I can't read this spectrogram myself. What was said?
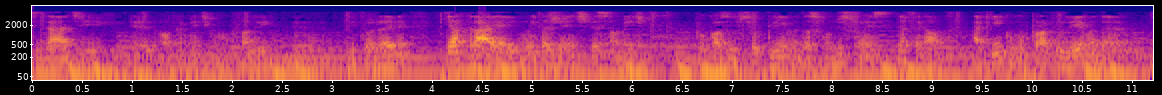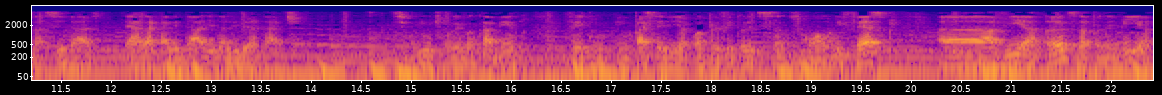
cidade, é, obviamente, como falei, é, litorânea, que atrai aí muita gente, especialmente por causa do seu clima, das condições, e afinal, aqui, como o próprio lema da, da cidade, terra da caridade e da liberdade segundo o último levantamento feito em parceria com a Prefeitura de Santos, com a Unifesp, uh, havia, antes da pandemia,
